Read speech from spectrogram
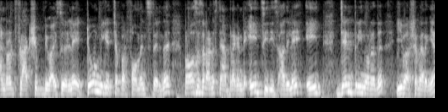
ആൻഡ്രോയിഡ് ഫ്ലാഗ്ഷിപ്പ് ഡിവൈസുകളിലെ ഏറ്റവും മികച്ച പെർഫോമൻസ് തരുന്ന പ്രോസസ്സറാണ് സ്നാപ്ഡ്രാഗണിന്റെ എയ്റ്റ് സീരീസ് അതിലെ എയ്റ്റ് ജെൻ ത്രീ എന്ന് പറയുന്നത് ഈ വർഷം ഇറങ്ങിയ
